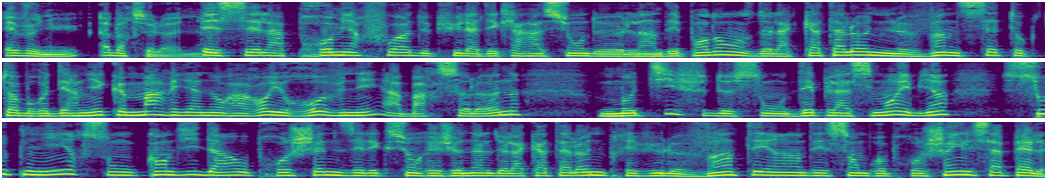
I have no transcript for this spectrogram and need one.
est venu à Barcelone. Et c'est la première fois depuis la déclaration de l'indépendance de la Catalogne le 27 octobre dernier que Mariano Rajoy revenait à Barcelone motif de son déplacement, eh bien, soutenir son candidat aux prochaines élections régionales de la Catalogne prévues le 21 décembre prochain. Il s'appelle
